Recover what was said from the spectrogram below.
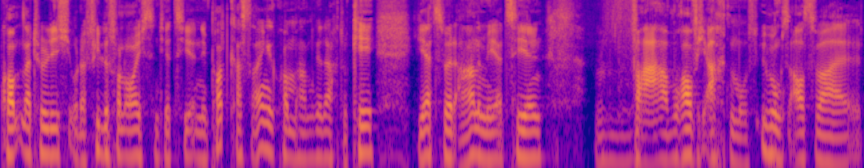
kommt natürlich, oder viele von euch sind jetzt hier in den Podcast reingekommen, haben gedacht, okay, jetzt wird Arne mir erzählen, worauf ich achten muss. Übungsauswahl,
